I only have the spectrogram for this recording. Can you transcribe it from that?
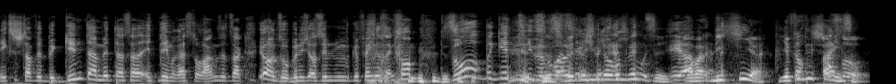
Nächste Staffel beginnt damit, dass er in dem Restaurant sitzt und sagt, ja, und so bin ich aus dem Gefängnis entkommen. so beginnt diese Das Folge. wird nicht wiederum witzig. Ja. Aber nicht hier. Hier finde ich ach scheiße. so.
